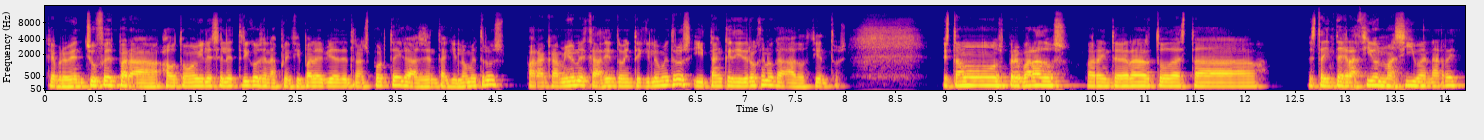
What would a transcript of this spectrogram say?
que prevé enchufes para automóviles eléctricos en las principales vías de transporte cada 60 kilómetros, para camiones cada 120 kilómetros y tanques de hidrógeno cada 200. ¿Estamos preparados para integrar toda esta, esta integración masiva en la red?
